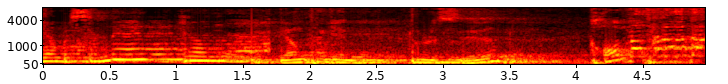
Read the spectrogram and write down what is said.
영순의 편이야 영탁의 블루스 겁나 사랑한다!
